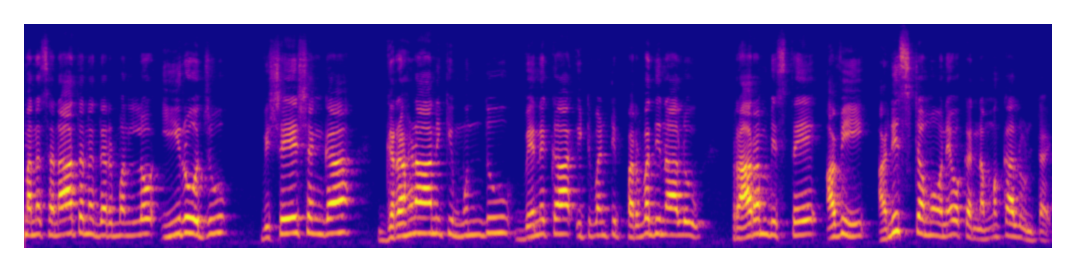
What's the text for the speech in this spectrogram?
మన సనాతన ధర్మంలో ఈరోజు విశేషంగా గ్రహణానికి ముందు వెనుక ఇటువంటి పర్వదినాలు ప్రారంభిస్తే అవి అనిష్టము అనే ఒక నమ్మకాలు ఉంటాయి.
